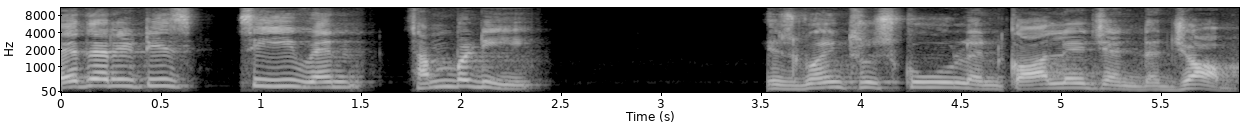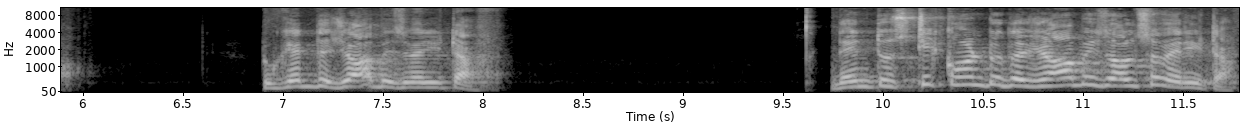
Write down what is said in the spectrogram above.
whether it is see when somebody is going through school and college and the job to get the job is very tough then to stick on to the job is also very tough.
